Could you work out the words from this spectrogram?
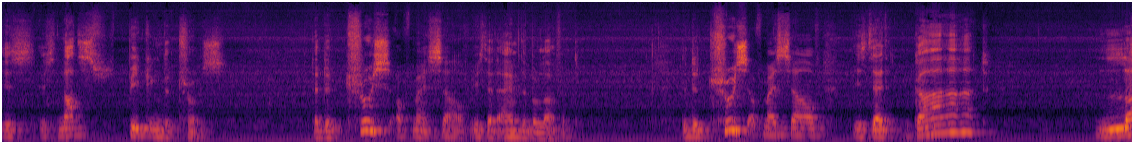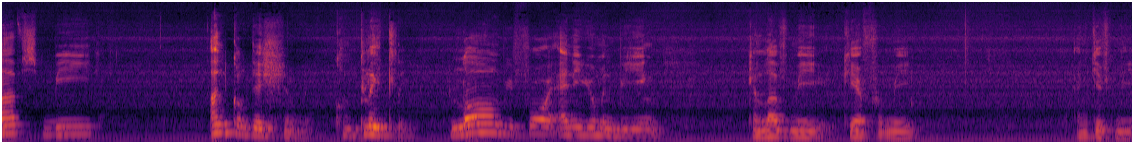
is, is not speaking the truth. That the truth of myself is that I am the beloved That the truth of myself is that God loves me unconditionally, completely, long before any human being can love me, care for me, and give me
